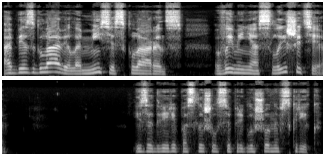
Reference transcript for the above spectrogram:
«Обезглавила, миссис Кларенс! Вы меня слышите?» Из-за двери послышался приглушенный вскрик,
